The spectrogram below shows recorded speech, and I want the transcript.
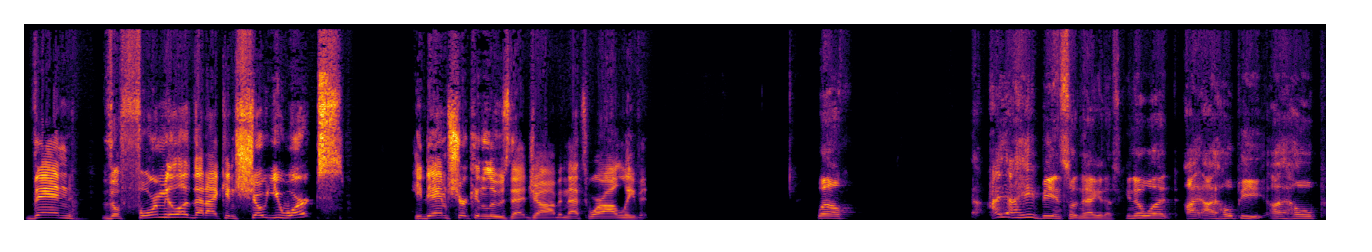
than the formula that I can show you works, he damn sure can lose that job. And that's where I'll leave it. well, I, I hate being so negative. You know what? I, I hope he. I hope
